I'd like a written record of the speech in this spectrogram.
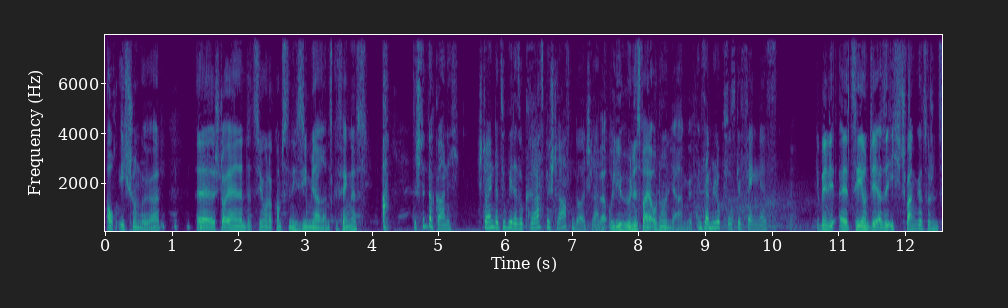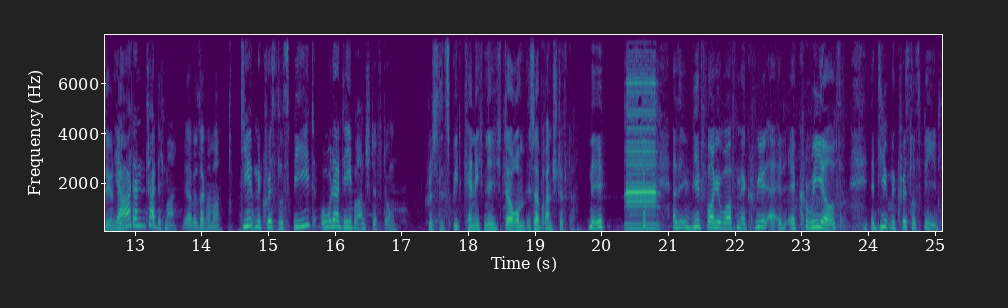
auch ich schon gehört. äh, Steuerhinterziehung, da kommst du nicht sieben Jahre ins Gefängnis. Das stimmt doch gar nicht. Steuerhinterzug wird ja so krass bestraft in Deutschland. Aber Uli Hoeneß war ja auch nur ein Jahr im Gefängnis. In seinem Luxusgefängnis. Gib mir die äh, C und D. Also ich schwanke zwischen C und D. Ja, dann entscheide ich mal. Ja, aber sag nochmal. Deal mit Crystal Speed oder D. Crystal Speed kenne ich nicht, darum ist er Brandstifter. Nee. Also ihm wird vorgeworfen, er, creel, äh, er creelt. Er dealt mit Crystal Speed.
